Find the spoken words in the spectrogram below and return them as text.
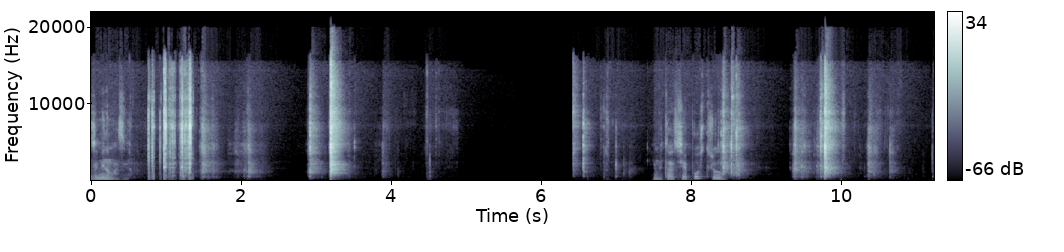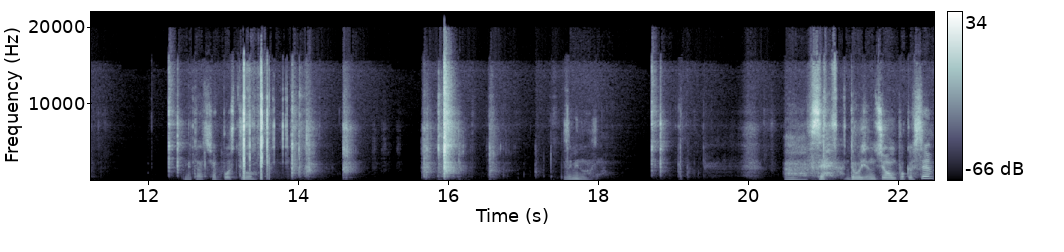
Заміна магазину. Імітація пострілу. Імітація пострілу. Заміна магазину. Все, друзі, на цьому поки все.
